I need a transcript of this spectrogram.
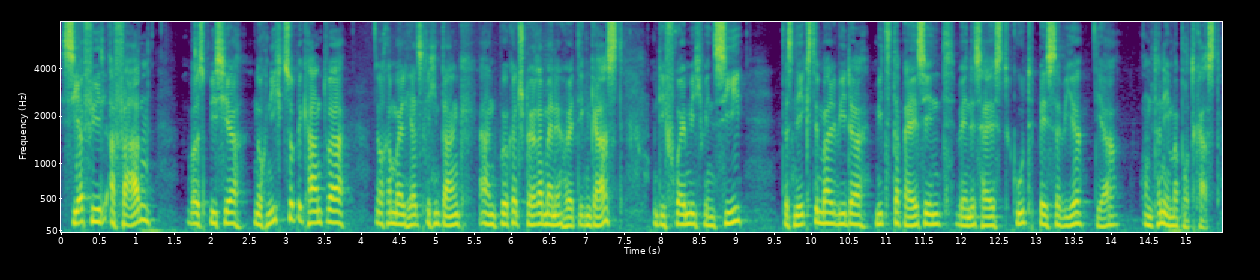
sehr viel erfahren, was bisher noch nicht so bekannt war. Noch einmal herzlichen Dank an Burkhard Steurer, meinen heutigen Gast. Und ich freue mich, wenn Sie das nächste Mal wieder mit dabei sind, wenn es heißt Gut, besser wir, der Unternehmer-Podcast.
